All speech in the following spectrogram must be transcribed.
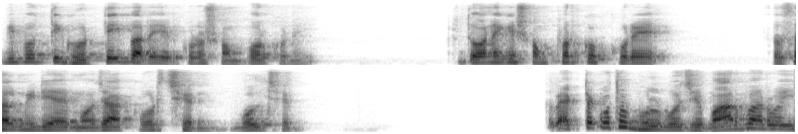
বিপত্তি ঘটতেই পারে, এর কোনো সম্পর্ক নেই। কিন্তু অনেকে সম্পর্ক করে সোশ্যাল মিডিয়ায় মজা করছেন, বলছেন। তবে একটা কথা বলব যে বারবার ওই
